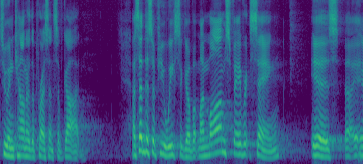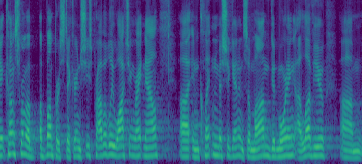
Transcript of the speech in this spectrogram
to encounter the presence of God. I said this a few weeks ago, but my mom's favorite saying is, uh, and it comes from a, a, bumper sticker, and she's probably watching right now uh, in Clinton, Michigan. And so, mom, good morning. I love you. Um,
